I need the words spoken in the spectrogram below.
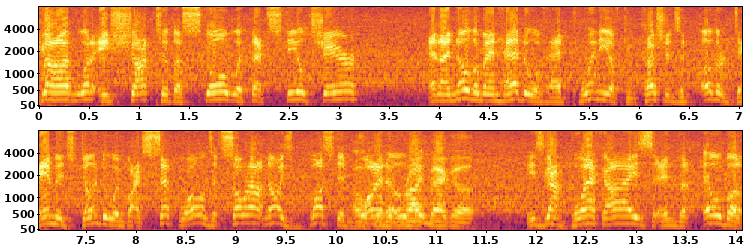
God, what a shot to the skull with that steel chair. And I know the man had to have had plenty of concussions and other damage done to him by Seth Rollins. It sold out. Now he's busted Open wide open. right back up. He's got black eyes and the elbow.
